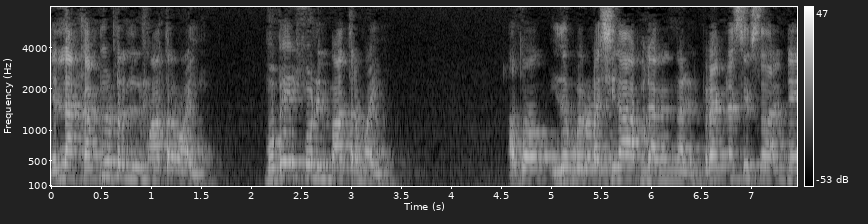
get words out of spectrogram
എല്ലാം കമ്പ്യൂട്ടറിൽ മാത്രമായി. മൊബൈൽ ഫോണിൽ മാത്രമായി. അപ്പോൾ ഇതുപോലുള്ള ശിലാഫലകങ്ങൾ പ്രേം നസീർ സാറിന്റെ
